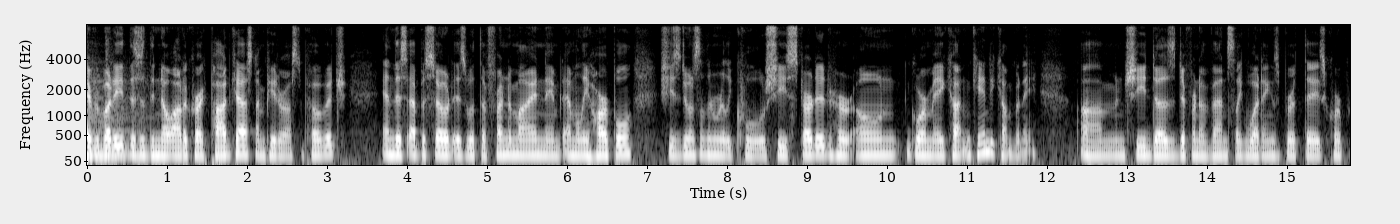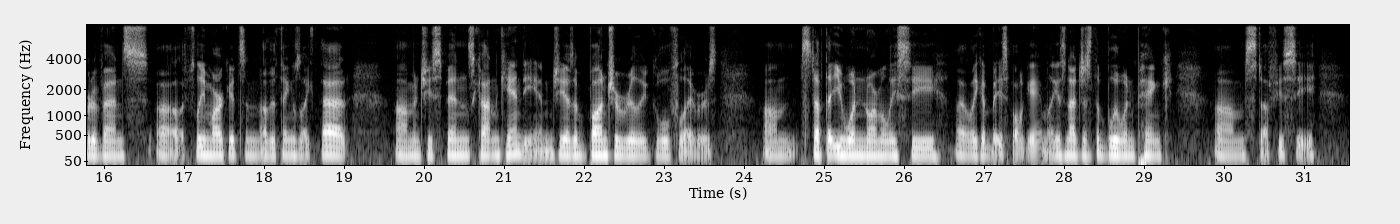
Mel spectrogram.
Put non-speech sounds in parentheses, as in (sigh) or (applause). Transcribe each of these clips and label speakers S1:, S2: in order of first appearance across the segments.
S1: Hey, everybody, this is the No Autocorrect Podcast. I'm Peter Ostapovich, and this episode is with a friend of mine named Emily Harple. She's doing something really cool. She started her own gourmet cotton candy company, um, and she does different events like weddings, birthdays, corporate events, uh, flea markets, and other things like that. Um, and she spins cotton candy, and she has a bunch of really cool flavors. Um, stuff that you wouldn't normally see, uh, like a baseball game. Like it's not just the blue and pink um, stuff you see.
